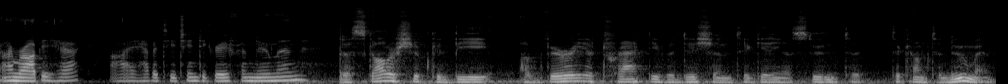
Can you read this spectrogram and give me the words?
I'm Robbi Heck. I have a teaching degree from Newman. A scholarship could be a very attractive addition to getting a student to, to come to Newman.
